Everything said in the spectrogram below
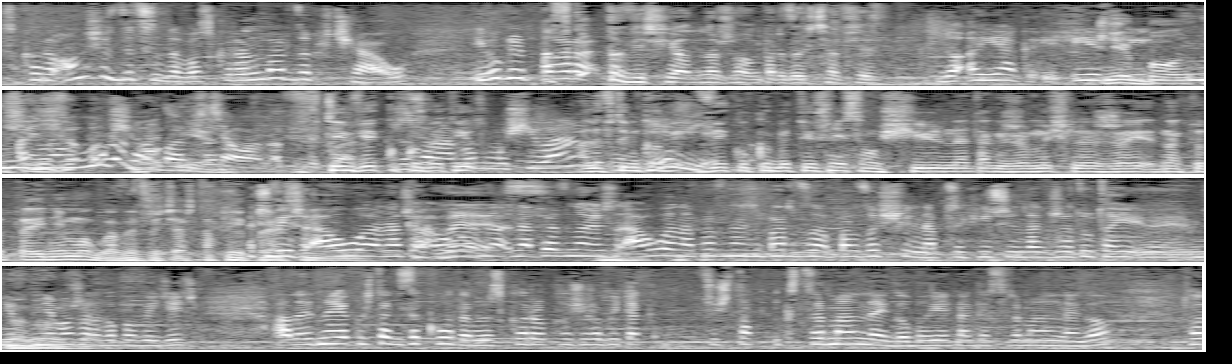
skoro on się zdecydował, skoro on bardzo chciał i w ogóle A para... skąd to wiesz, Joanno, że on bardzo chciał się... No a jak? I Jeszcze Nie, bo- nie, A no, że ona musiał bardzo bardzo. chciała na W przykład. tym wieku Że sama kobiety... go zmusiła? Ale w tym Nie kobie- wiem. wieku kobiety już nie są silne, także myślę, że jednak tutaj nie mogła wywrzeć aż takiej Znaczy presji. wiesz, na nią. na, na, na pewno jest Ała, na pewno jest bardzo, bardzo silna psychicznie, także tutaj y, nie, No nie dobrze. można tego powiedzieć, ale no jakoś tak zakładam, że skoro ktoś robi tak, coś tak ekstremalnego, bo jednak ekstremalnego, to,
